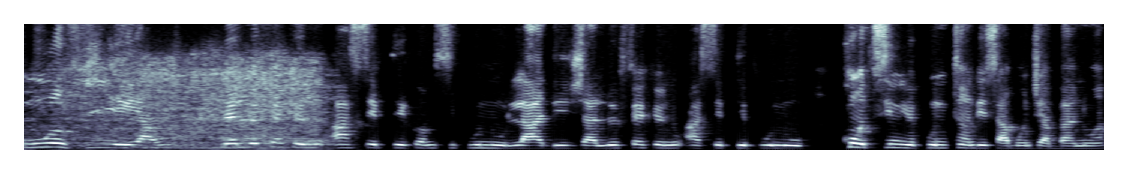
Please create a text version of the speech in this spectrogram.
nou anvye ya ou, men le fek ke nou asepte kom si pou nou la deja, le fek ke nou asepte pou nou kontinye pou nou tende sa bon diya banwa,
